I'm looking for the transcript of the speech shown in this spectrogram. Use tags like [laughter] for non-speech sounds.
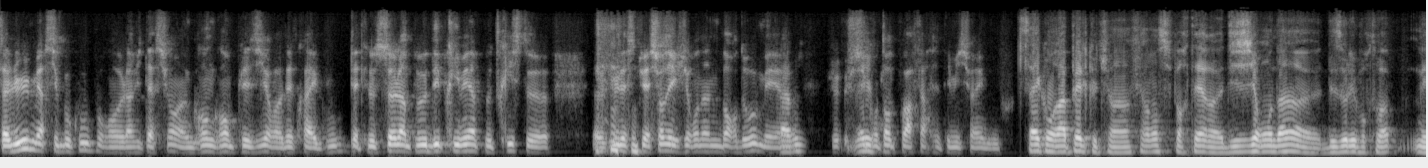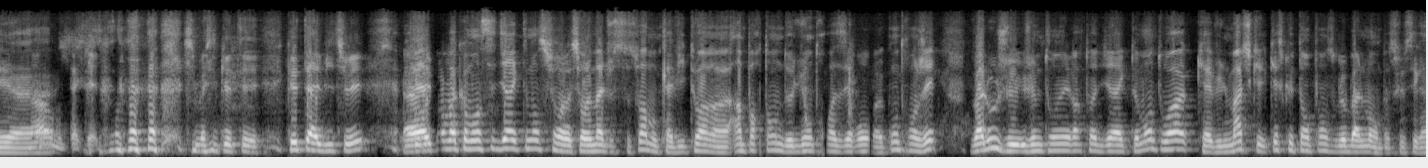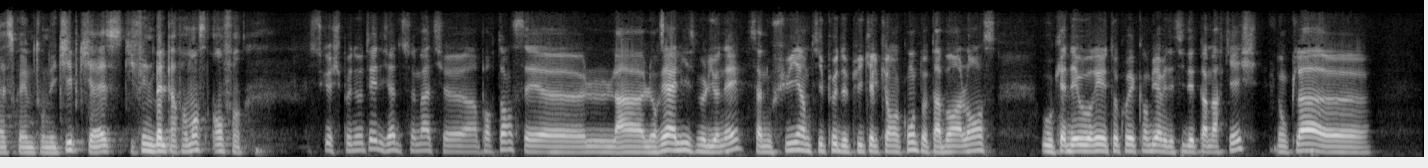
Salut, merci beaucoup pour euh, l'invitation. Un grand, grand plaisir euh, d'être avec vous. Peut-être le seul un peu déprimé, un peu triste, euh, vu la [laughs] situation des Girondins de Bordeaux, mais euh, Ah oui. Je, je suis Oui. content de pouvoir faire cette émission avec vous. C'est vrai qu'on rappelle que tu es un fervent supporter euh, des Girondins. euh, désolé pour toi, mais euh, Non, mais t'inquiète. [laughs] J'imagine que tu es, que habitué. Euh, et puis on va commencer directement sur, sur le match de ce soir, donc la victoire euh, importante de Lyon 3-0 euh, contre Angers. Valou, je, je vais me tourner vers toi directement. Toi qui as vu le match, qu'est- qu'est-ce que tu en penses globalement? Parce que c'est grâce quand même ton équipe qui, reste, qui fait une belle performance enfin. Ce que je peux noter déjà de ce match euh, important, c'est euh, la- le réalisme lyonnais. Ça nous fuit un petit peu depuis quelques rencontres, notamment à Lens, où Kadewere et Toko Ekambi avaient décidé de ne pas marquer. Donc là, euh,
